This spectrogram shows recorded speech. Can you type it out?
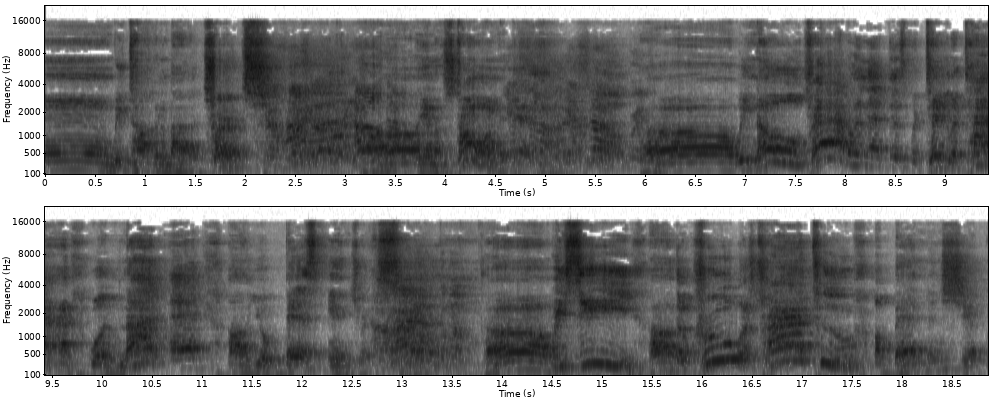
Mm, we talking about a church. Oh, in a storm Yes, today. sir. Yes, sir. Oh, we know traveling at this particular time was not at uh, your best interest. Uh, we see uh, the crew was trying to abandon ship.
